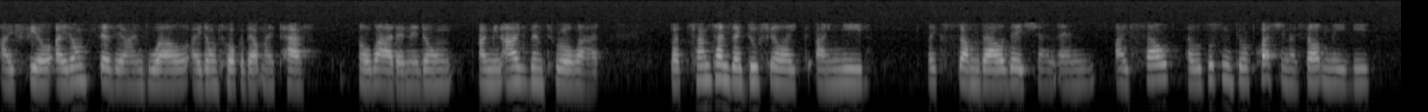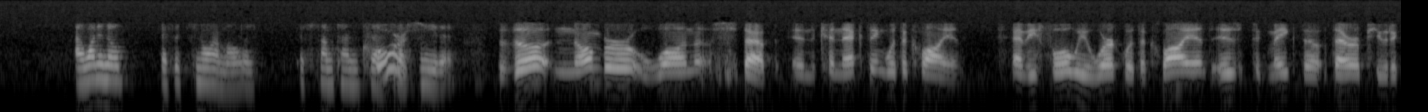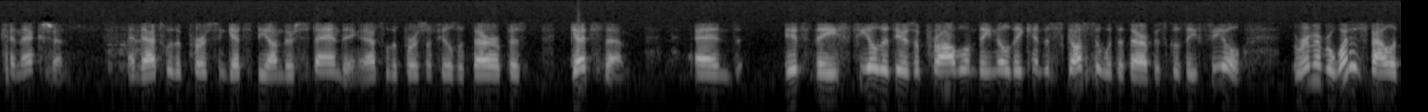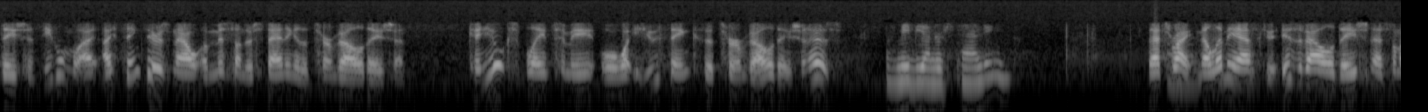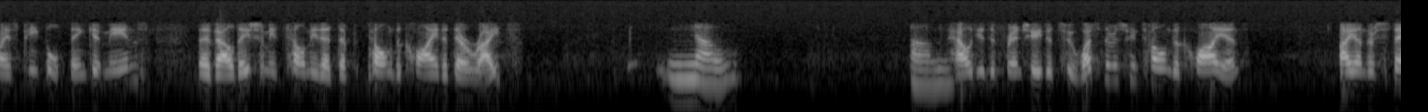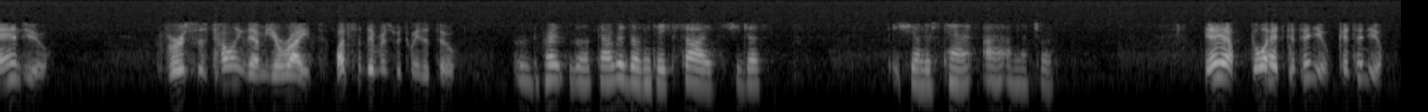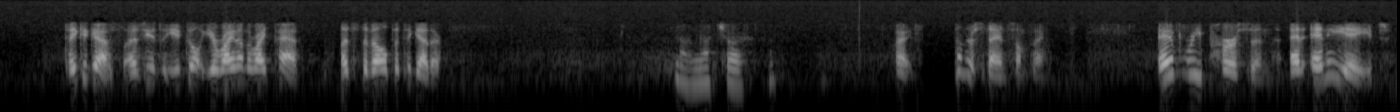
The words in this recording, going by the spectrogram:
I feel I don't sit there and dwell. I don't talk about my past a lot, and I don't. I mean, I've been through a lot, but sometimes I do feel like I need like some validation. And I felt I was listening to a question. I felt maybe I want to know if it's normal, like if sometimes that's needed. The number one step in connecting with a client and before we work with a client is to make the therapeutic connection. And that's where the person gets the understanding. That's where the person feels the therapist gets them. And if they feel that there's a problem, they know they can discuss it with the therapist because they feel. Remember, what is validation? Even I, I think there's now a misunderstanding of the term validation. Can you explain to me, or what you think the term validation is? Maybe understanding. That's right. Mm-hmm. Now let me ask you: Is validation, as sometimes people think it means, that validation means telling me that they're telling the client that they're right? No. Um, How do you differentiate the two? What's the difference between telling the client, "I understand you," versus telling them you're right? What's the difference between the two? the, the therapist doesn't take sides. She just she understands. I'm not sure. Yeah, yeah. Go ahead. Continue. Continue. Take a guess. As you you go, you're right on the right path. Let's develop it together. No, I'm not sure. All right. Understand something. Every person at any age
